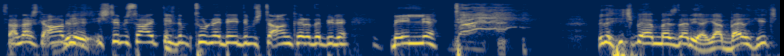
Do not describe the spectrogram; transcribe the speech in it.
Sen dersin ki abi Bir de- işte müsait değildim turnedeydim işte Ankara'da biri belli. Bir de hiç beğenmezler ya. Ya ben hiç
